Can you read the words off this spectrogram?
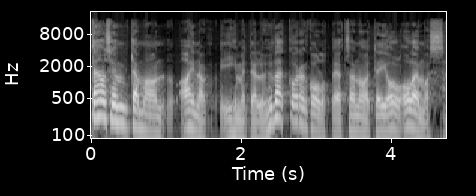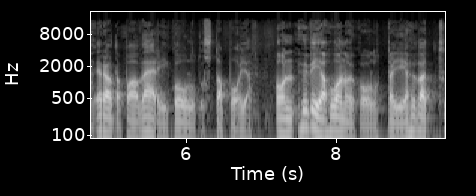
Tämä on se, mitä mä oon aina ihmetellyt. Hyvät koiran kouluttajat sanoo, että ei ole olemassa eräällä tapaa vääriä koulutustapoja. On hyviä ja huonoja kouluttajia. Hyvät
